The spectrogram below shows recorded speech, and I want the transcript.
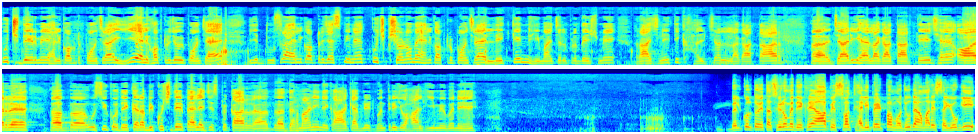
कुछ देर में हेलीकॉप्टर पहुँच रहा है। ये हेलीकॉप्टर जो भी पहुँचा है, ये दूसरा हेलीकॉप्टर जैस्मिन है, कुछ क्षणों में हेलीकॉप्टर पहुँच रहा है, लेकिन हिमाचल प्रदेश में राजनीतिक हलचल लगातार जारी है, लगातार तेज है और अब उसी को देखकर अभी कुछ देर पहले जिस प्रकार धर्माणी ने कहा, कैबिनेट मंत्री जो हाल ही में बने हैं बिल्कुल तो ये तस्वीरों में देख रहे हैं आप, इस वक्त हेलीपैड पर मौजूद है हमारे सहयोगी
